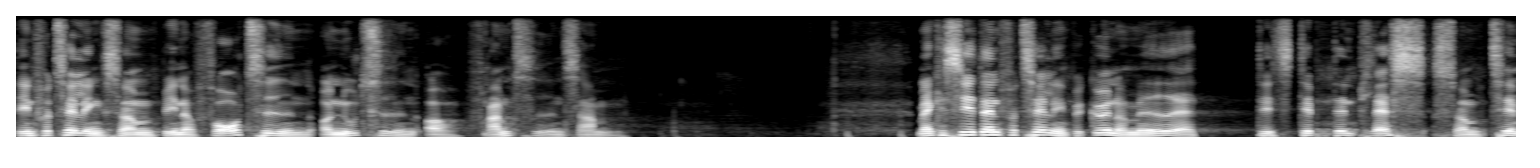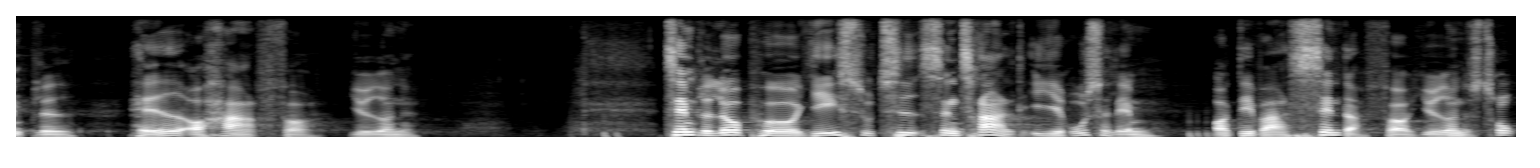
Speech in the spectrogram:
Det er en fortælling, som binder fortiden og nutiden og fremtiden sammen. Man kan sige, at den fortælling begynder med, at det, det, den plads, som templet havde og har for jøderne. Templet lå på Jesu tid centralt i Jerusalem, og det var center for jødernes tro.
